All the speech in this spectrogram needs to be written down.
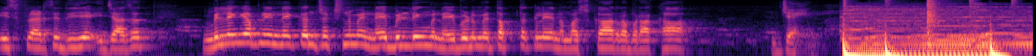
इस फ्लैट से दीजिए इजाज़त। मिलेंगे अपनी नए कंस्ट्रक्शन में, नई बिल्डिंग में, नई बिल्डिंग में। तब तक लिए नमस्कार, रब रखा, जय हिंद।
